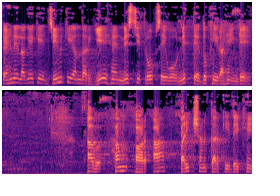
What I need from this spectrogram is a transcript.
कहने लगे कि जिनके अंदर ये है, निश्चित रूप से वो नित्य दुखी रहेंगे। अब हम और आप परीक्षण करके देखें।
